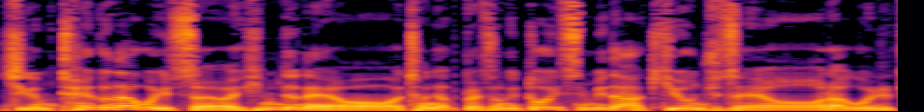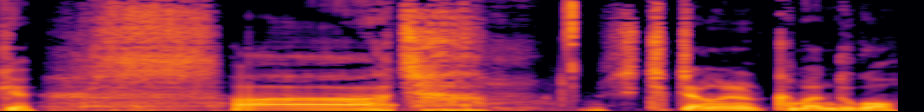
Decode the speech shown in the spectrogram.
지금 퇴근하고 있어요. 힘드네요. 저녁 배송이 또 있습니다. 기운 주세요. 라고 이렇게. 아, 참. 직장을 그만두고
